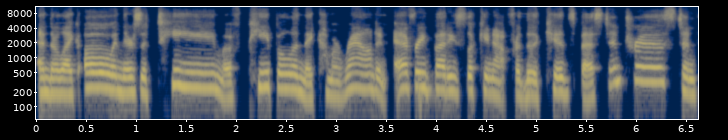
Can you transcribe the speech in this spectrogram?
and they're like, "Oh, and there's a team of people and they come around and mm. everybody's looking out for the kids' best interest and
